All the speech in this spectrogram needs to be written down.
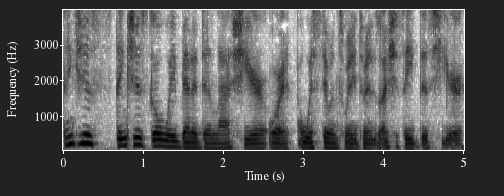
things just things just go way better than last year or we're still in 2020 so i should say this year.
